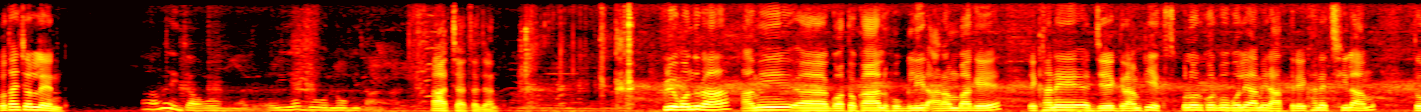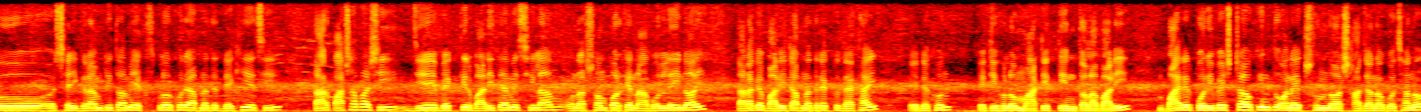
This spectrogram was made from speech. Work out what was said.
কোথায় চললেন? আমি যাব আচ্ছা আচ্ছা যান। প্রিয় বন্ধুরা আমি গতকাল হুগলির আরামবাগে এখানে যে গ্রামটি এক্সপ্লোর করব বলে আমি রাত্রে এখানে ছিলাম তো সেই গ্রামটি তো আমি এক্সপ্লোর করে আপনাদের দেখিয়েছি। তার পাশাপাশি যে ব্যক্তির বাড়িতে আমি ছিলাম, ওনার সম্পর্কে না বললেই নয়, তার আগে বাড়িটা আপনাদের একটু দেখাই। এই দেখুন, এটি হলো মাটির তিনতলা বাড়ি। বাইরের পরিবেশটাও কিন্তু অনেক সুন্দর সাজানো গোছানো।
